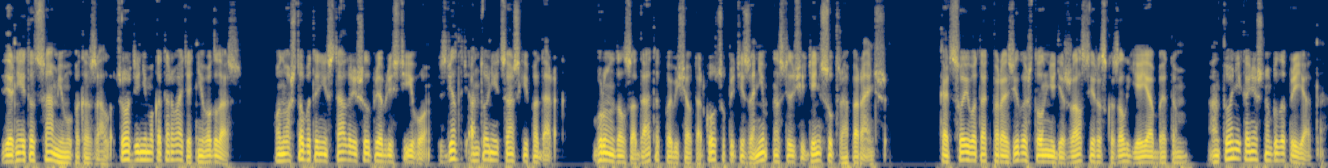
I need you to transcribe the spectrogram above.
Вернее, тот сам ему показал. Джорди не мог оторвать от него глаз. Он во что бы то ни стало решил приобрести его, сделать Антонии царский подарок. Бруно дал задаток, пообещав торговцу прийти за ним на следующий день с утра пораньше. Кольцо его так поразило, что он не держался и рассказал ей об этом. Антонии, конечно, было приятно.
